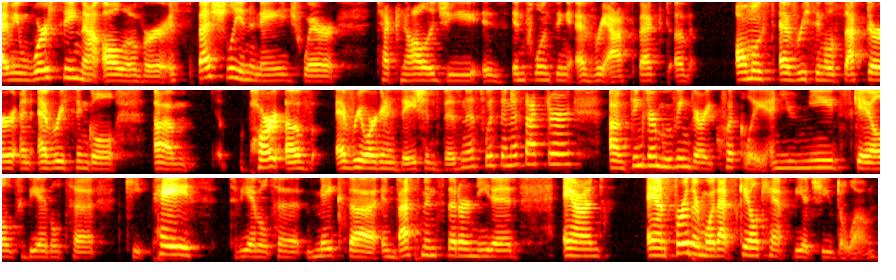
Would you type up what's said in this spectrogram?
I mean, we're seeing that all over, especially in an age where technology is influencing every aspect of almost every single sector and every single um, part of every organization's business within a sector. Um, things are moving very quickly, and you need scale to be able to keep pace, to be able to make the investments that are needed, and and furthermore, that scale can't be achieved alone.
